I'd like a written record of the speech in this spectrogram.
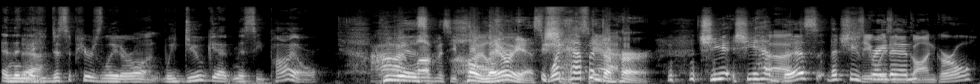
and then yeah. Yeah. he disappears later on. We do get Missi Pyle. Who Ah, I love Missi Pyle, dude. hilarious. what happened to her? She she had this that she's She great was in. Gone Girl.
